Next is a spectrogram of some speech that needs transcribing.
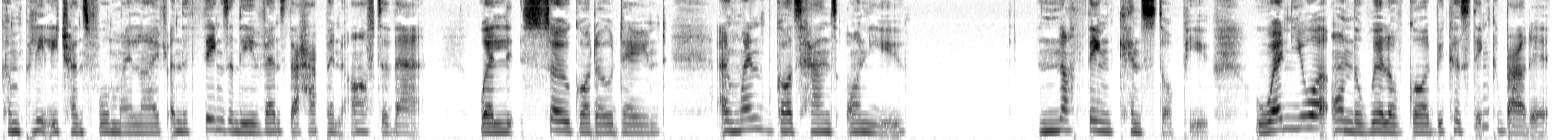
completely transformed my life and the things and the events that happened after that were so God ordained. And when God's hands on you, nothing can stop you. When you are on the will of God, because think about it,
